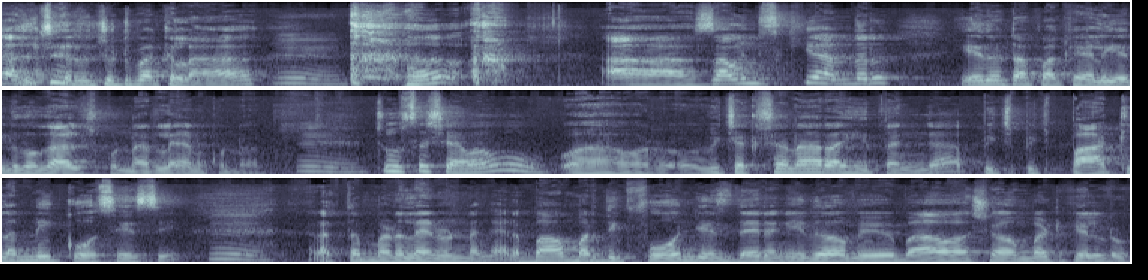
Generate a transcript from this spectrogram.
కాల్చారు చుట్టుపక్కల. ఆ సౌండ్స్కి అందరూ ఏదో టపాకాయలు ఎందుకో కాల్చుకున్నారులే అనుకున్నారు. చూస్తే శవం విచక్షణారహితంగా పిచ్చి పిచ్చి పాటలన్నీ కోసేసి రక్తం మడలైన ఉండగా ఆయన బామ్మర్దికి ఫోన్ చేసి ధైర్యంగా ఇదో మీ బావ శవం పట్టుకెళ్ళరు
